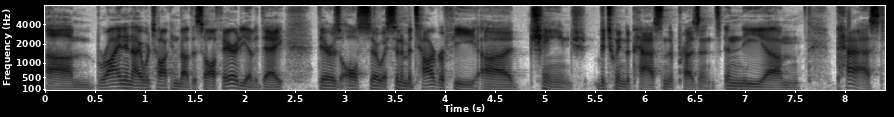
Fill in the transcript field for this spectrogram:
Um, and I were talking about this off air the other day. There's also a cinematography uh, change between the past and the present. In the um, past,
